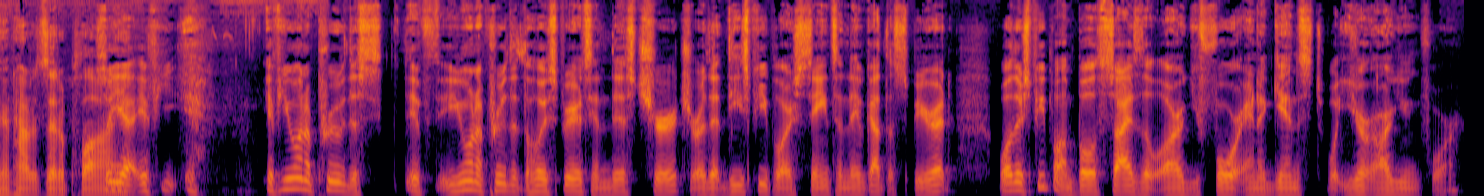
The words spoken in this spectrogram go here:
and how does it apply? So yeah, if you if you want to prove this, if you want to prove that the Holy Spirit's in this church or that these people are saints and they've got the Spirit, well, there's people on both sides that will argue for and against what you're arguing for.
